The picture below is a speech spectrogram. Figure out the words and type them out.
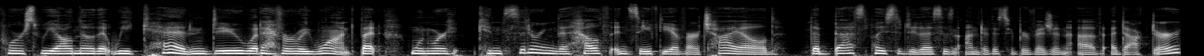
course, we all know that we can do whatever we want, but when we're considering the health and safety of our child, the best place to do this is under the supervision of a doctor.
